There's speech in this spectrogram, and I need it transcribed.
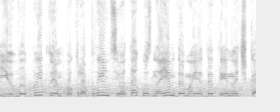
і випитуємо по краплинці. Отак узнаємо, де моя дитиночка.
